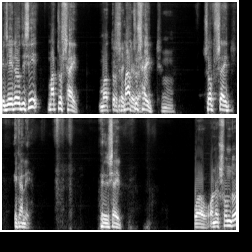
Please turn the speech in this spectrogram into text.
এই যে এটাও দিছি মাত্র ষাট। মাত্র মাত্র। ষাট। সব ষাট এখানে। ষাট। অনেক সুন্দর।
